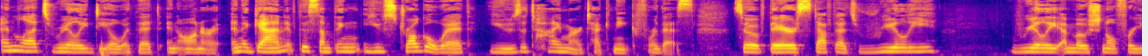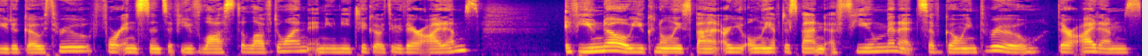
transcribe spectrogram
and let's really deal with it and honor it. And again, if this is something you struggle with, use a timer technique for this. So if there's stuff that's really, really emotional for you to go through, for instance, if you've lost a loved one and you need to go through their items, if you know you can only spend or you only have to spend a few minutes of going through their items,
